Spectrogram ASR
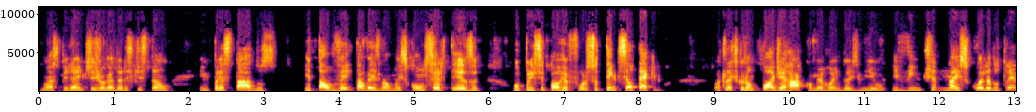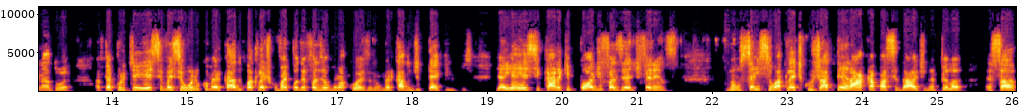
no aspirante, jogadores que estão emprestados e talvez, talvez não, mas com certeza o principal reforço tem que ser o técnico. O Atlético não pode errar como errou em 2020 na escolha do treinador. Até porque esse vai ser o único mercado que o Atlético vai poder fazer alguma coisa, né? mercado de técnicos. E aí é esse cara que pode fazer a diferença. Não sei se o Atlético já terá a capacidade, né, pela essa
